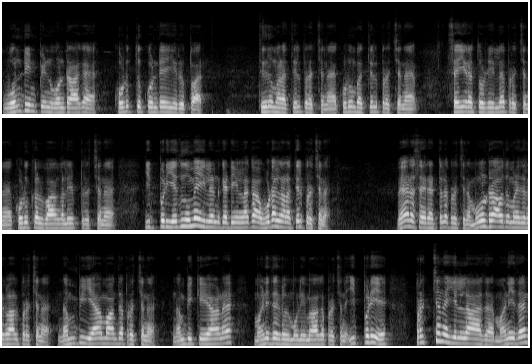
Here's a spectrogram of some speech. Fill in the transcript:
ஒன்றின் பின் ஒன்றாக கொடுத்து கொண்டே இருப்பார். திருமணத்தில் பிரச்சனை குடும்பத்தில் பிரச்சனை செய்கிற தொழிலில் பிரச்சனை கொடுக்கல் வாங்கலில் பிரச்சனை. இப்படி எதுவுமே இல்லைன்னு கேட்டிங்கனாக்கா உடல் நலத்தில் பிரச்சனை. வேலை செய்கிற இடத்துல பிரச்சனை. மூன்றாவது மனிதர்களால் பிரச்சனை. நம்பி ஏமாந்த பிரச்சனை. நம்பிக்கையான மனிதர்கள் மூலியமாக பிரச்சனை. இப்படி பிரச்சனை இல்லாத மனிதன்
